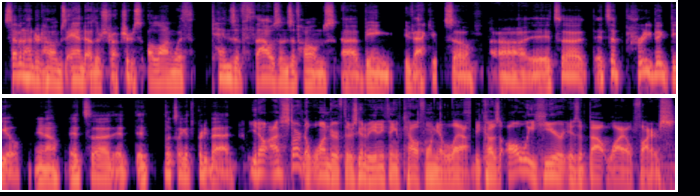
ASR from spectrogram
700 homes and other structures, along with tens of thousands of homes uh, being evacuated. So, uh, it's a it's a pretty big deal. You know, it's uh, it it looks like it's pretty bad. You know, I'm starting to wonder if there's going to be anything of California left because all we hear is about wildfires.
